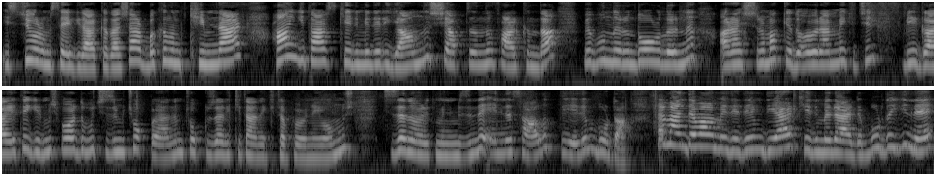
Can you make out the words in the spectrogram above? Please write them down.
istiyorum sevgili arkadaşlar. Bakalım kimler hangi tarz kelimeleri yanlış yaptığının farkında ve bunların doğrularını araştırmak ya da öğrenmek için bir gayete girmiş. Bu arada bu çizimi çok beğendim. Çok güzel iki tane kitap örneği olmuş. Çizen öğretmenimizin de eline sağlık diyelim buradan. Hemen devam edelim. Diğer kelimelerde burada yine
